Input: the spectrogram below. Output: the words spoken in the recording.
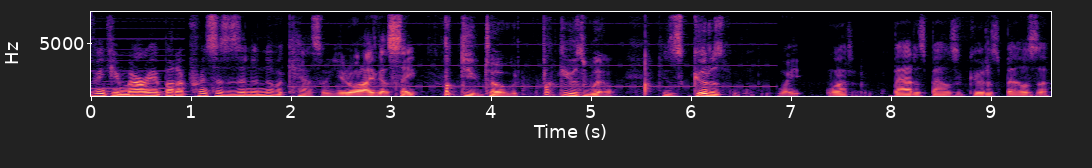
Thank you, Mario, but our princess is in another castle. You know what I gotta say? Fuck you, Toad. Fuck you as well. As good as... Wait, what? Bad as Bowser, good as Bowser.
